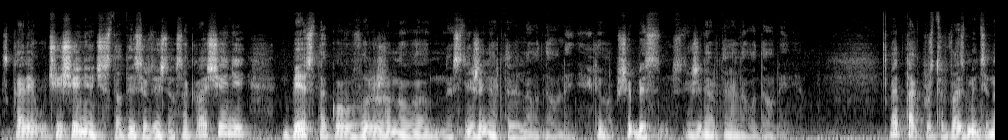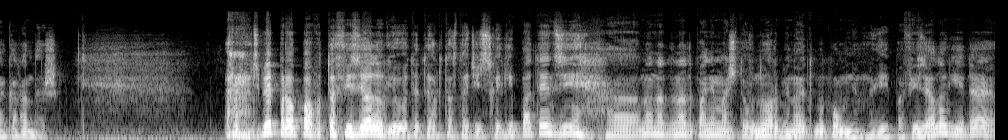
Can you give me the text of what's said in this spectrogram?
скорее учащение частоты сердечных сокращений без такого выраженного снижения артериального давления или вообще без снижения артериального давления. Это так просто возьмите на карандаш. Теперь про патофизиологию вот этой ортостатической гипотензии. А, ну, надо, надо понимать, что в норме, но это мы помним и по физиологии, да,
